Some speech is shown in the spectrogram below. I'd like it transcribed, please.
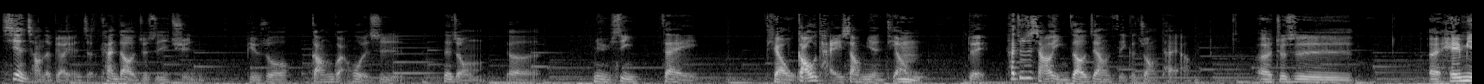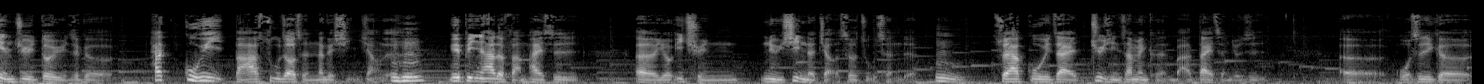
现场的表演者，看到就是一群，比如说钢管或者是那种呃女性在。跳舞高台上面跳舞，对他就是想要营造这样子一个状态啊。呃，就是呃黑面具对于这个，他故意把他塑造成那个形象的，因为毕竟他的反派是呃有一群女性的角色组成的，嗯，所以他故意在剧情上面可能把它带成就是呃我是一个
